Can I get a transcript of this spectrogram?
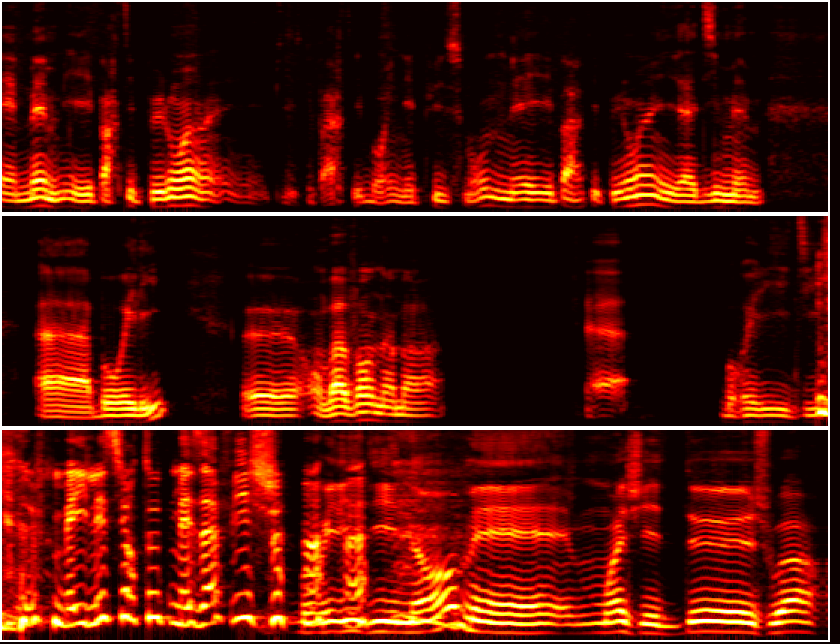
et même il est parti plus loin. Et puis, il est parti. Bon, il n'est plus de ce monde, mais il est parti plus loin. Il a dit même à Borelli, euh, on va vendre Amara. Euh, Borelli dit Mais il est sur toutes mes affiches. Borelli dit non, mais moi j'ai deux joueurs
